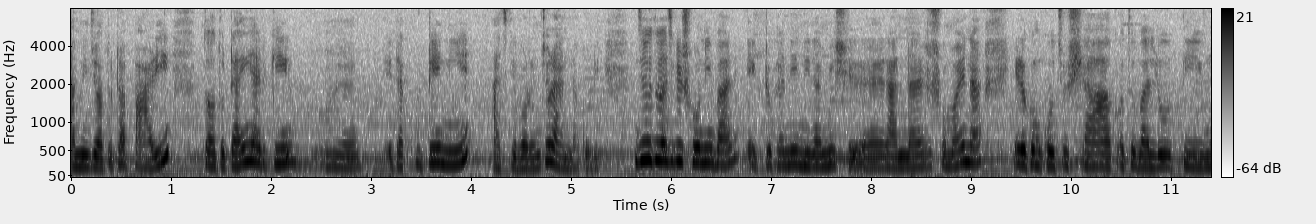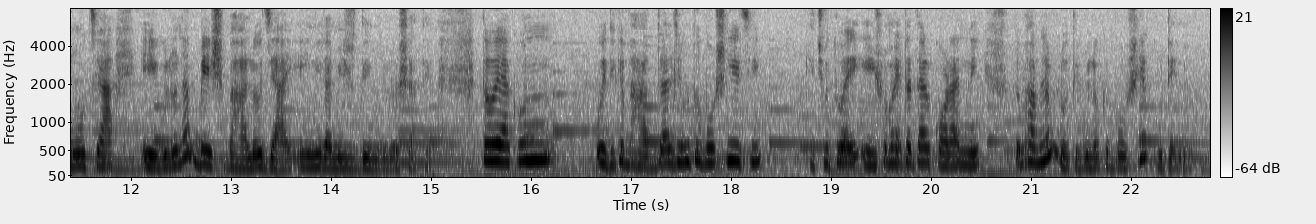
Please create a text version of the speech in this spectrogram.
আমি যতটা পারি, ততটাই আর কি এটা কুটে নিয়ে আজকে বরঞ্চ রান্না করি। যেহেতু আজকে শনিবার, একটুখানি নিরামিষ রান্নার সময় না, এরকম কচু শাক অথবা লতি, মোচা, এইগুলো না বেশ ভালো যায় এই নিরামিষ দিনগুলোর সাথে। তো এখন ওইদিকে ভাত ডাল যেহেতু বসিয়েছি, কিছু তো এই- সময়টাতে আর করার নেই, তো ভাবলাম লতিগুলোকে বসে কুটে নিই।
